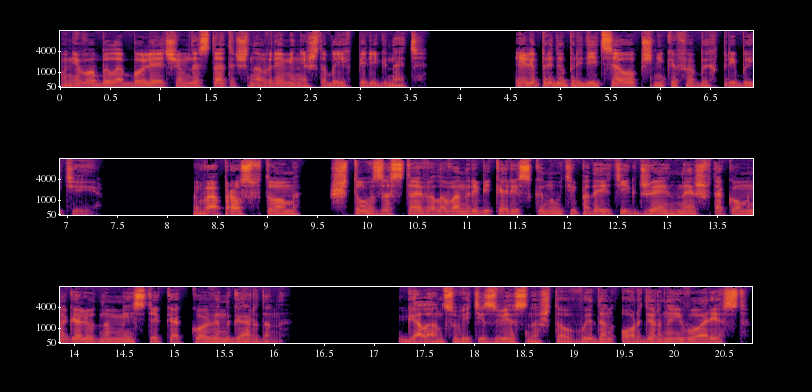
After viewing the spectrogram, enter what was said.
у него было более чем достаточно времени, чтобы их перегнать. Или предупредить сообщников об их прибытии. Вопрос в том, что заставило Ван Рибика рискнуть и подойти к Джейн Нэш в таком многолюдном месте, как Ковент-Гарден? Голландцу ведь известно, что выдан ордер на его арест.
